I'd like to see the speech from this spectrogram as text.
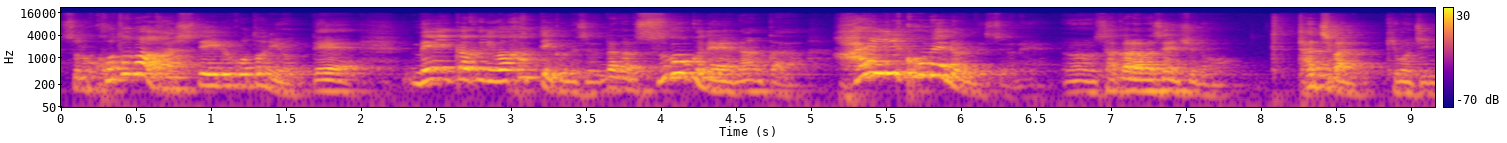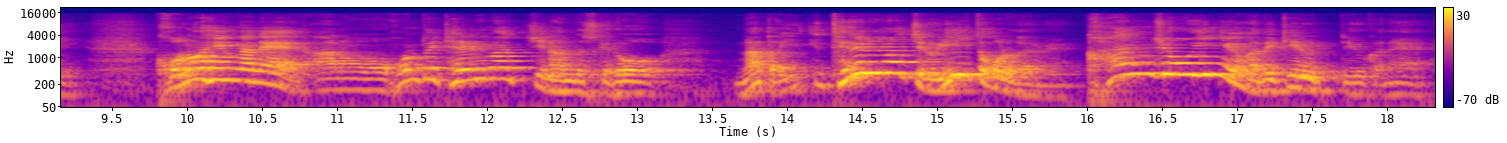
その言葉を発していることによって、明確に分かっていくんですよ。だからすごくね、なんか、入り込めるんですよね。うん、桜庭選手の立場に、気持ちに。この辺がね、あの、本当にテレビマッチなんですけど、なんか、テレビマッチのいいところだよね。感情移入ができるっていうかね、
